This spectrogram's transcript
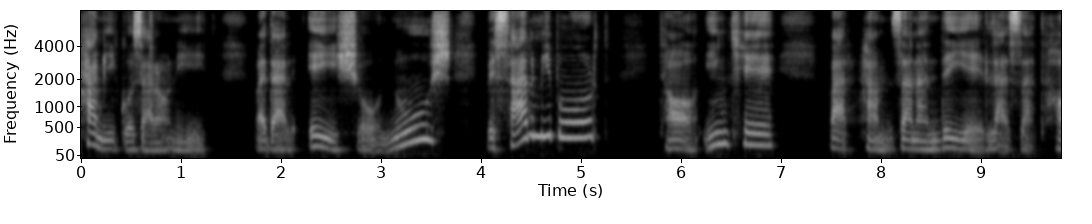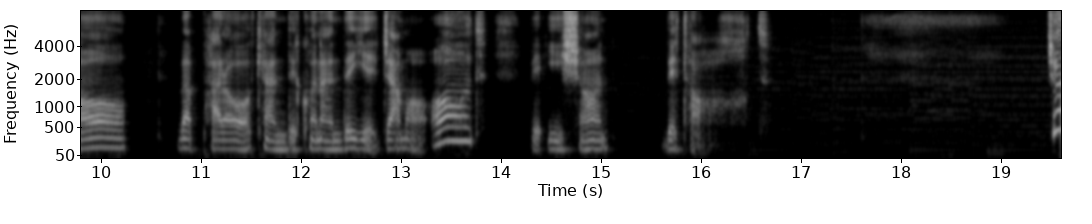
همی گذرانید و در عیش و نوش به سر می برد تا اینکه بر هم زننده لذت ها و پراکنده کننده جماعات به ایشان بتاخت. چون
